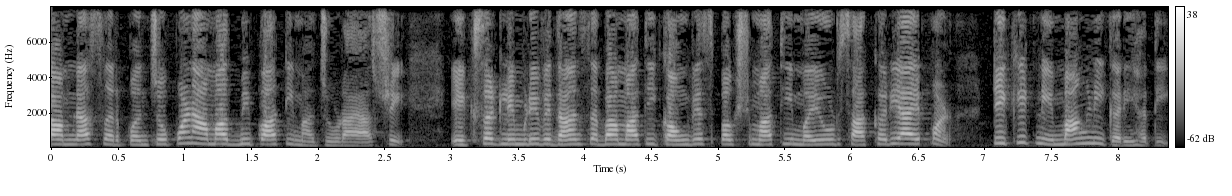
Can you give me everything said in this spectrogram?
ગામના સરપંચો પણ આમ આદમી પાર્ટીમાં જોડાયા છે. એકસઠ લીમડી વિધાનસભામાંથી કોંગ્રેસ પક્ષમાંથી મયુર સાકરિયાએ પણ ટિકિટની માંગણી કરી હતી.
